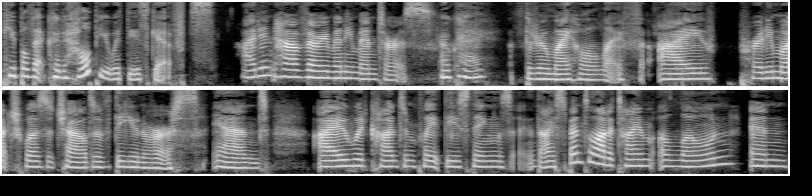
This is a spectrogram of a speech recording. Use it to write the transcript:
people that could help you with these gifts? I didn't have very many mentors. Okay. Through my whole life. I pretty much was a child of the universe and I would contemplate these things. I spent a lot of time alone and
